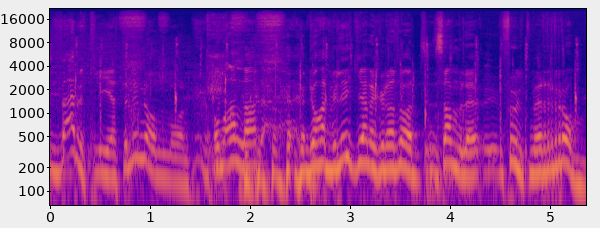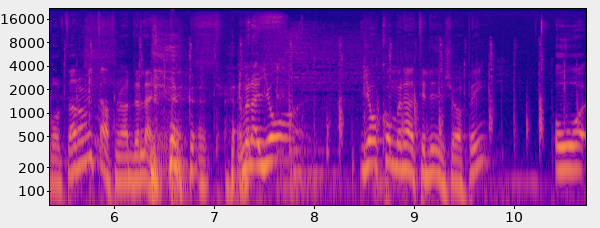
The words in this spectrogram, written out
verkligheten i någon mån. Om alla hade, då hade vi lika gärna kunnat ha ett samhälle fullt med robotar om vi inte haft några dialekter. Jag menar, jag, jag kommer här till Linköping och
